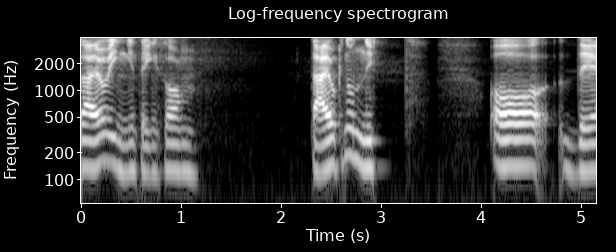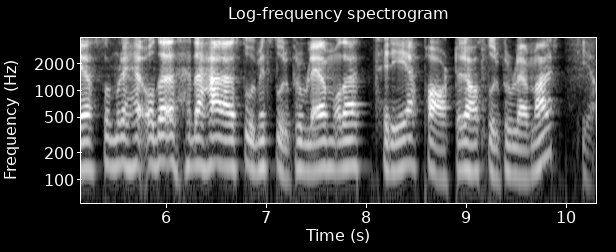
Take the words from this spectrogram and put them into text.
Det er jo ingenting som Det er jo ikke noe nytt. Og det som blir Og det, det her er store, mitt store problem, og det er tre parter jeg har store problemer med her. Ja.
